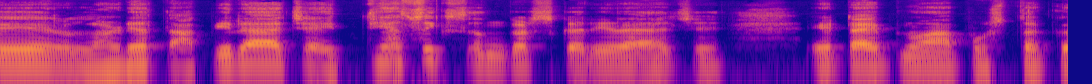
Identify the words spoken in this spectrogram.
એ લડત આપી રહ્યા છે, ઐતિહાસિક સંઘર્ષ કરી રહ્યા છે. એ ટાઈપનું આ પુસ્તક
